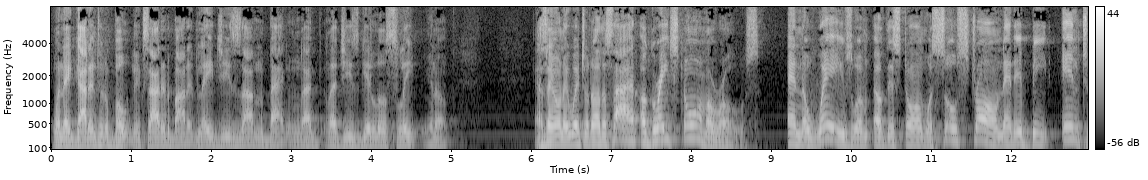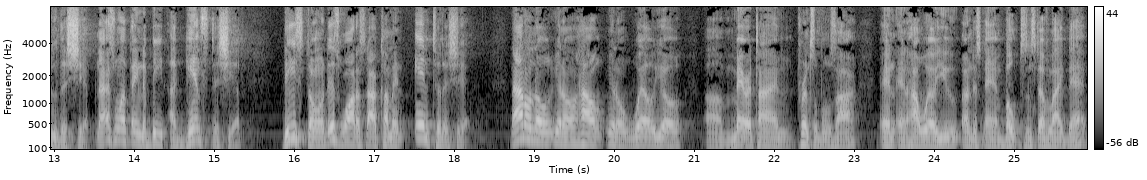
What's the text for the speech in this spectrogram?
when they got into the boat and excited about it, laid Jesus out in the back and let, let Jesus get a little sleep, you know. As they on their way to the other side, a great storm arose. And the waves of this storm were so strong that it beat into the ship. Now, that's one thing to beat against the ship. These storms, this water started coming into the ship. Now, I don't know, you know, how, you know, well your um, maritime principles are and, and how well you understand boats and stuff like that.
